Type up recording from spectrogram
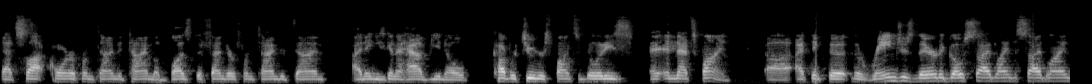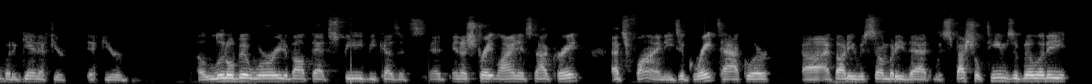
that slot corner from time to time, a buzz defender from time to time. I think he's going to have you know cover two responsibilities, and, and that's fine. Uh, I think the the range is there to go sideline to sideline, but again, if you're if you're a little bit worried about that speed because it's in a straight line, it's not great. That's fine. He's a great tackler. Uh, I thought he was somebody that with special teams ability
